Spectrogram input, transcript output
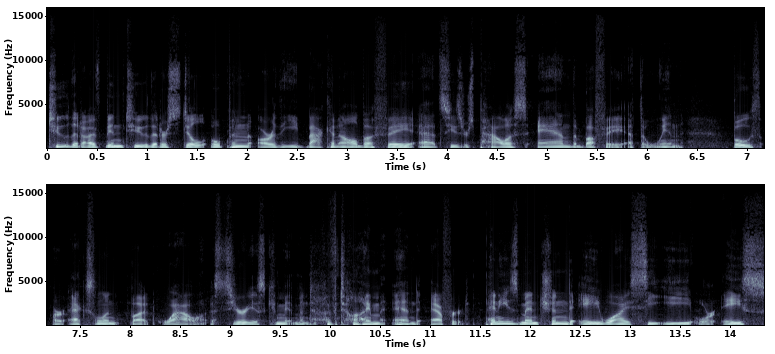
Two that I've been to that are still open are the Bacchanal Buffet at Caesar's Palace and the buffet at the Wynn. Both are excellent, but wow, a serious commitment of time and effort. Pennies mentioned AYCE or ACE,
